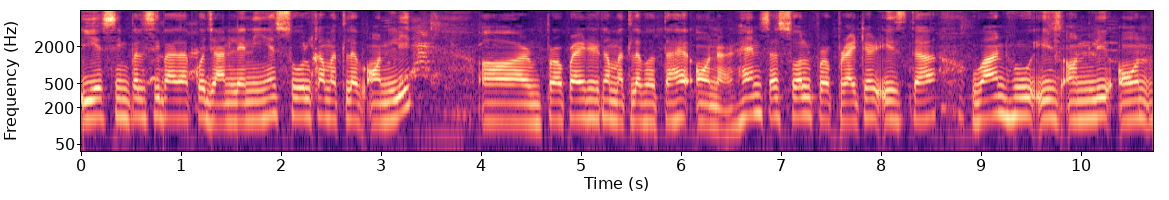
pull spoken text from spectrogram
ये सिंपल सी बात आपको जान लेनी है। सोल का मतलब ओनली और प्रोपराइटर का मतलब होता है owner hence a sole proprietor is the one who is only own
